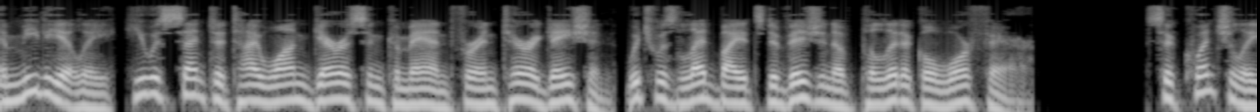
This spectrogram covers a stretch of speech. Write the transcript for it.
Immediately, he was sent to Taiwan Garrison Command for interrogation, which was led by its Division of Political Warfare. Sequentially,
